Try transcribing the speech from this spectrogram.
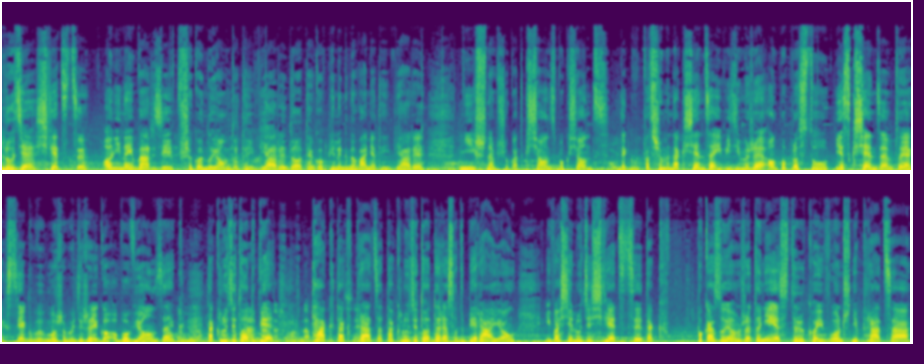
ludzie świeccy, oni najbardziej przekonują do tej wiary, do tego pielęgnowania tej wiary, niż na przykład ksiądz, bo ksiądz, jakby patrzymy na księdza i widzimy, że on po prostu jest księdzem. To jak, jakby można powiedzieć, że jego obowiązek, tak ludzie to odbierają. Tak, tak, praca, tak ludzie to teraz odbierają. I właśnie ludzie świeccy tak pokazują, że to nie jest tylko i wyłącznie praca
